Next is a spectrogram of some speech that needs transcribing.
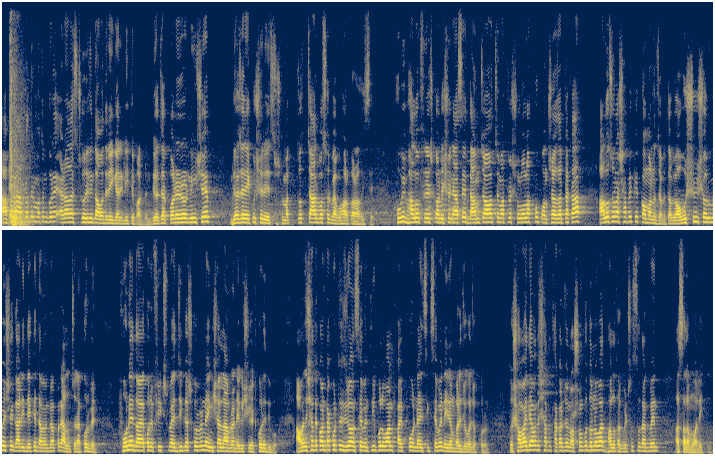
আপনারা আপনাদের মতন করে অ্যানালাইজ করে কিন্তু আমাদের এই গাড়ি নিতে পারবেন। দুই হাজার পনেরো নিউ শেপ দুই হাজার একুশের রেজিস্ট্রেশন মাত্র চার বছর ব্যবহার করা হয়েছে। খুবই ভালো ফ্রেশ কন্ডিশনে আছে। দাম চাওয়া হচ্ছে মাত্র ষোলো লক্ষ পঞ্চাশ হাজার টাকা। আলোচনা সাপেক্ষে কমানো যাবে, তবে অবশ্যই শোরুমে এসে গাড়ি দেখে দামের ব্যাপারে আলোচনা করবেন। ফোনে দয়া করে ফিক্সড প্রাইস জিজ্ঞাসা করবেন না ইনশাল্লাহ আমরা নেগোসিয়েট করে দিব। আমাদের সাথে কন্ট্যাক্ট করতে zero one seven triple one five four nine six seven এই নাম্বারে যোগাযোগ করুন। তো সবাই দিয়ে আমাদের সাথে থাকার জন্য অসংখ্য ধন্যবাদ, ভালো থাকবেন, সুস্থ থাকবেন, আসসালামু আলাইকুম।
